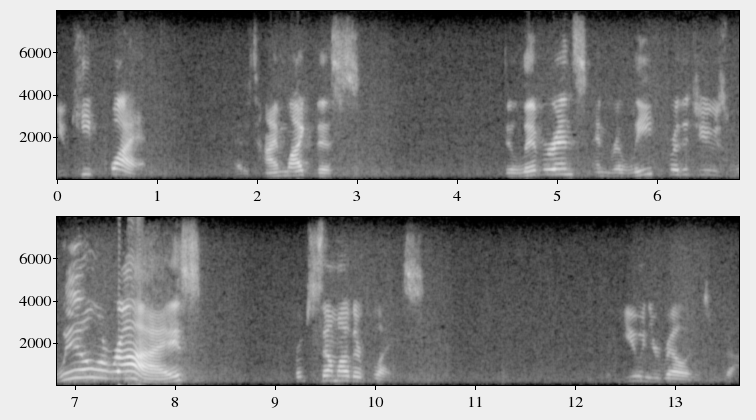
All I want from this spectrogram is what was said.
You keep quiet at a time like this. Deliverance and relief for the Jews will arise from some other place. But you and your relatives will die.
